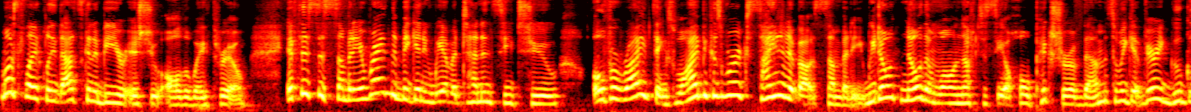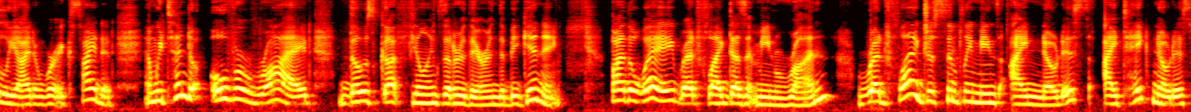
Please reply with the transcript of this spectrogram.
most likely that's going to be your issue all the way through. If this is somebody and right in the beginning we have a tendency to override things. Why? Because we're excited about somebody. We don't know them well enough to see a whole picture of them so we get very googly eyed and we're excited. And we tend to override those gut feelings that are there in the beginning by the way, red flag doesn't mean run. Red flag just simply means I notice, I take notice,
